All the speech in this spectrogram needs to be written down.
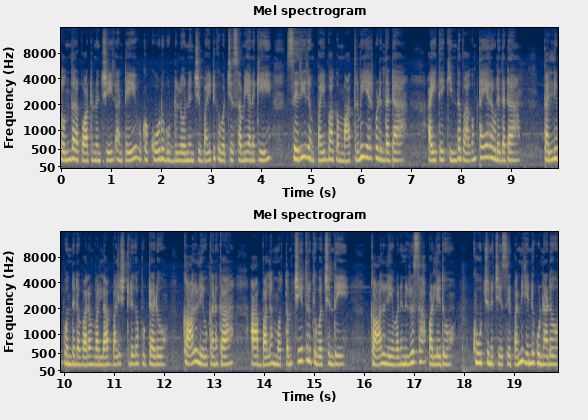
తొందరపాటు నుంచి అంటే ఒక కోడిగుడ్డులో నుంచి బయటకు వచ్చే సమయానికి శరీరం పైభాగం మాత్రమే ఏర్పడిందట. అయితే కింద భాగం తయారవలేదట తల్లి పొందిన వరం వల్ల బలిష్ఠుడిగా పుట్టాడు. కాలు లేవు కనుక ఆ బలం మొత్తం చేతులకి వచ్చింది. కాలు లేవని నిరుత్సాహపడలేదు. కూర్చుని చేసే పని ఎన్నుకున్నాడు.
